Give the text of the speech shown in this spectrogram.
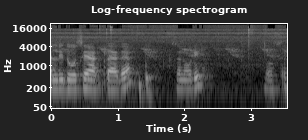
ಅಲ್ಲಿ ದೋಸೆ ಆಗ್ತಾ ಇದೆ. ಸೊ ನೋಡಿ, ದೋಸೆ.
